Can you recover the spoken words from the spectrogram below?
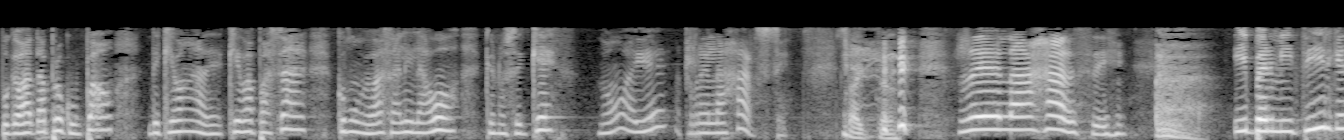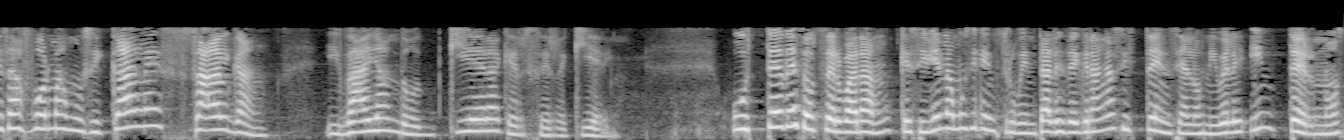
porque vas a estar preocupado de qué, van a, qué va a pasar, cómo me va a salir la voz, que no sé qué. No, ahí es relajarse. Exacto. relajarse. y permitir que esas formas musicales salgan y vayan donde quiera que se requieren. Ustedes observarán que si bien la música instrumental es de gran asistencia en los niveles internos,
